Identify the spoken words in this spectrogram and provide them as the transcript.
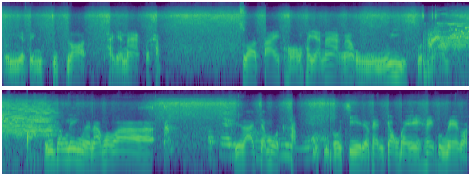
ตรงนี้จะเป็นจุดลอดพญานาคนะครับลอดใต้ท้องพญานาคนะโอ้ยสวยงามไปอันนี้ต้องเร่งเลยนะ เพราะว่า เวลาจะหมดครับ โอเค เดี๋ยวแพนกล้องไปให้คุณแม่ก่อน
